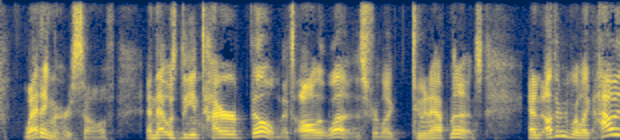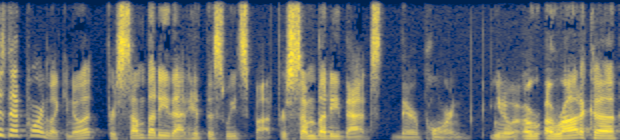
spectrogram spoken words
wetting herself. And that was the entire film. That's all it was for like two and a half minutes. And other people are like, how is that porn? Like, you know what? For somebody that hit the sweet spot, for somebody that's their porn. You know, er- erotica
